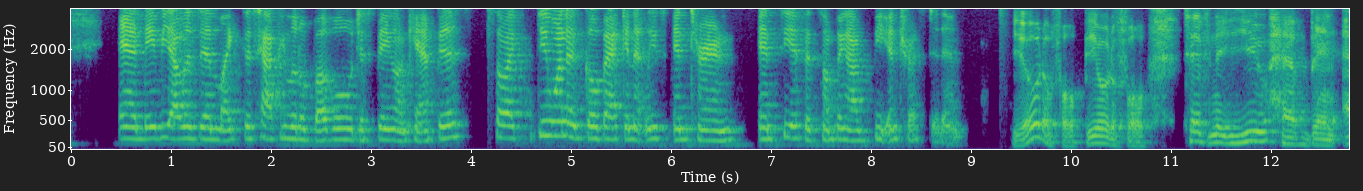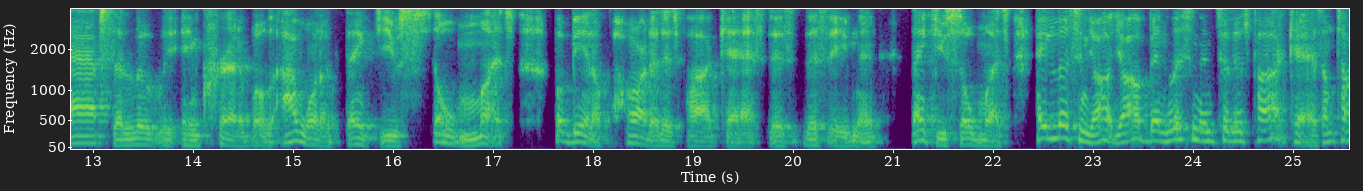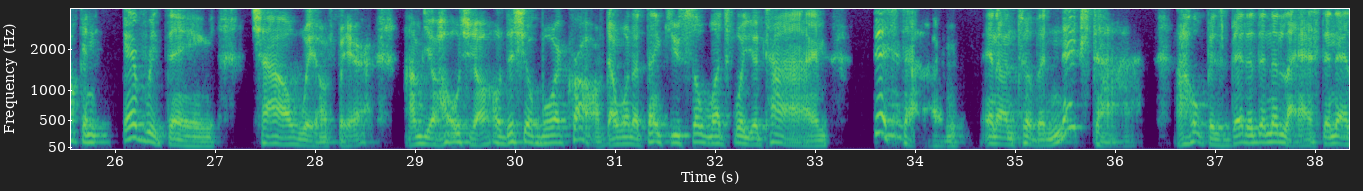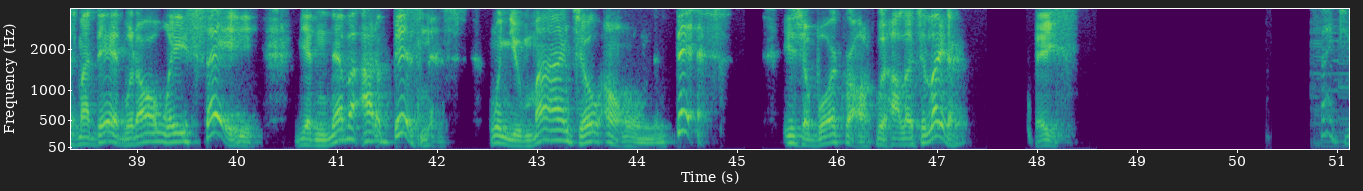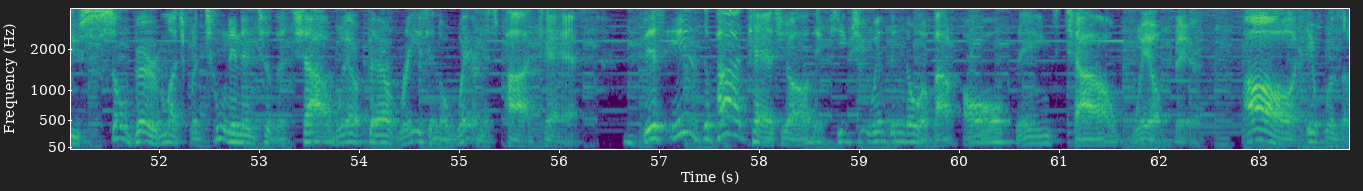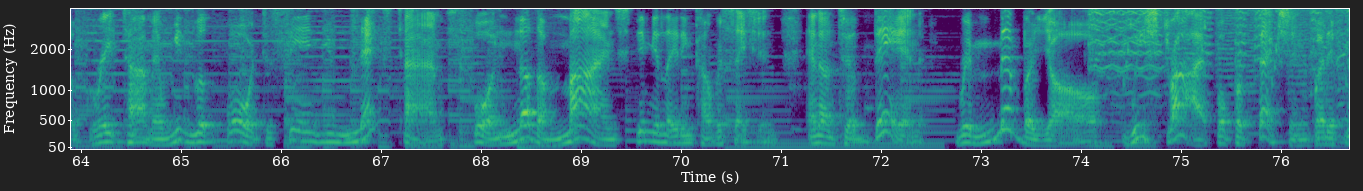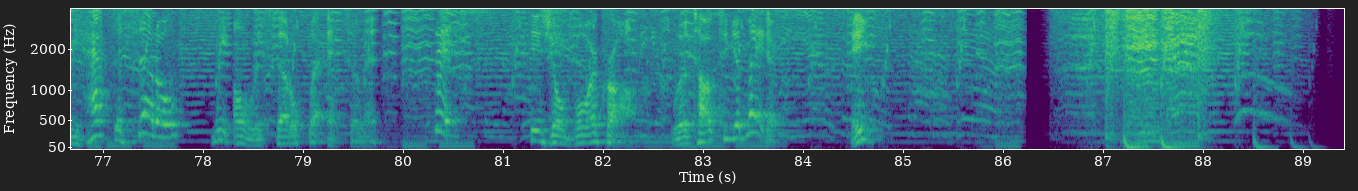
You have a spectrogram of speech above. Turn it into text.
And maybe I was in like this happy little bubble just being on campus. So I do want to go back and at least intern and see if it's something I'd be interested in. Beautiful, beautiful. Tiffany, you have been absolutely incredible. I want to thank you so much for being a part of this podcast this this evening. Thank you so much. Hey, listen, y'all, y'all been listening to this podcast. I'm talking everything child welfare. I'm your host, y'all. This your boy Croft. I want to thank you so much for your time this time. And until the next time. I hope it's better than the last. And as my dad would always say, you're never out of business when you mind your own. And this is your boy Croft. We'll holler at you later. Peace. Thank you so very much for tuning into the Child Welfare Raising Awareness Podcast. This is the podcast, y'all, that keeps you in the know about all things child welfare. Oh, it was a great time, and we look forward to seeing you next time for another mind stimulating conversation. And until then, remember, y'all, we strive for perfection, but if we have to settle, we only settle for excellence. This is your boy Croft. We'll talk to you later. Peace.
